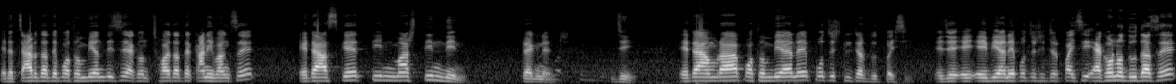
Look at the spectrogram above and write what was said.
এটা চার দাঁতে প্রথম বিয়ান দিছে, এখন ছয় দাঁতের কানি ভাঙছে। এটা আজকে তিন মাস তিন দিন প্রেগনেন্ট জি, এটা আমরা প্রথম বিয়ানে পঁচিশ লিটার দুধ পাইছি। এই যে এই- বিয়ানে পঁচিশ লিটার পাইছি এখনও দুধ আছে।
